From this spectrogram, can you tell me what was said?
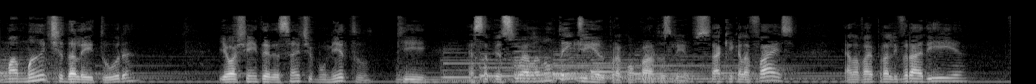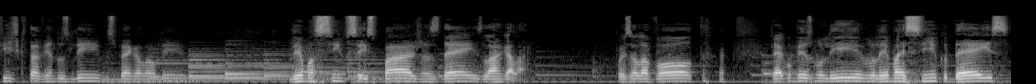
uma amante da leitura, e eu achei interessante e bonito que essa pessoa ela não tem dinheiro para comprar os livros. Sabe o que ela faz? Ela vai para a livraria, finge que está vendo os livros, pega lá o livro, lê umas 5, 6 páginas, 10, larga lá. Depois ela volta, pega o mesmo livro, lê mais 5, 10.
